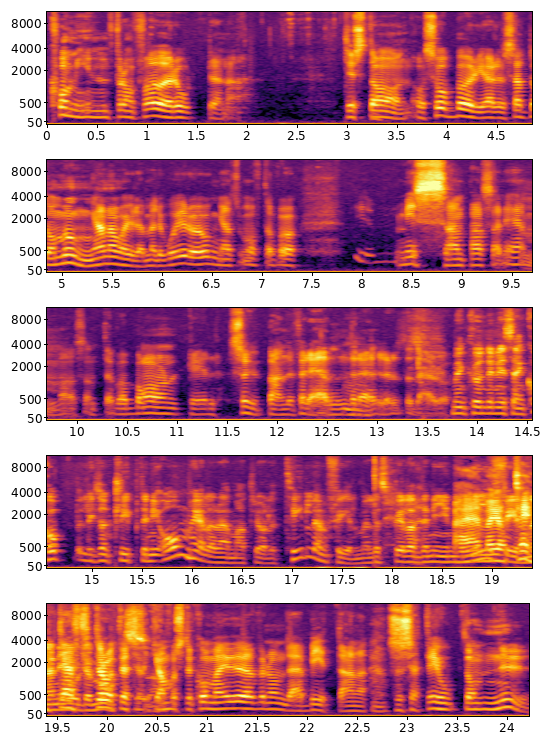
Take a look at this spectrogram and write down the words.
kom in från förorterna till stan och så började det. Så att de ungarna var ju där. Men det var ju de unga som ofta var missanpassade hemma och sånt. Det var barn till supande föräldrar eller sådär. Och- Men kunde ni sen kop- liksom, klippte ni om hela det här materialet till en film? Eller spelade ni in en Nej, ny men jag film när ni tänkte gjorde efteråt, Mats? du, jag måste komma över de där bitarna. Mm. Så sätter vi ihop dem nu,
